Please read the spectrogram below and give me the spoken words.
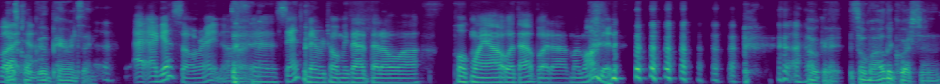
That's called good parenting. I, I guess so, right? No, uh, Santa never told me that that I'll uh, poke my eye out with that, but uh, my mom did. Okay. So my other question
